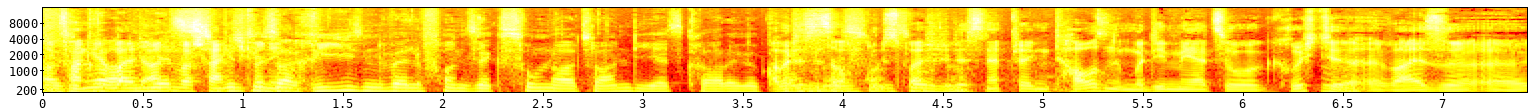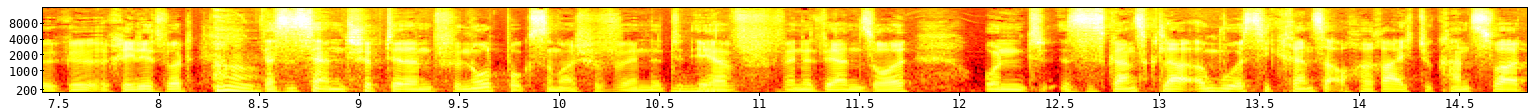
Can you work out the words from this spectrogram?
Also fangen ja bald an, wahrscheinlich mit dieser Riesenwelle von 600ern, die jetzt gerade gekommen Aber das ist auch ein gutes so, Beispiel. ne? Der Snapdragon 1000, über den mir jetzt so gerüchteweise äh, geredet wird, das ist ja ein Chip, der dann für Notebooks zum Beispiel verwendet, eher verwendet werden soll. Und es ist ganz klar, irgendwo ist die Grenze auch erreicht. Du kannst zwar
